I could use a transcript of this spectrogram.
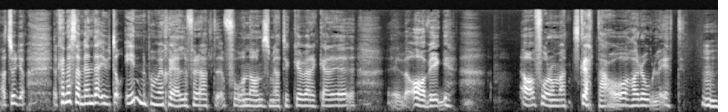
Alltså jag, jag, kan nästan vända ut och in på mig själv för att få någon som jag tycker verkar eh, avig. Ja, få dem att skratta och ha roligt. Mm.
